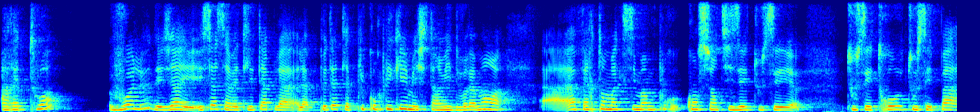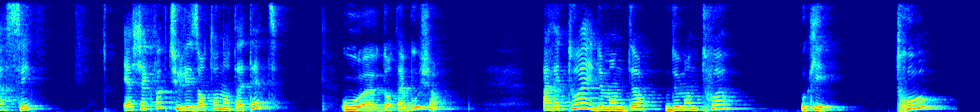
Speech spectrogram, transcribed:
arrête-toi, vois-le déjà et, ça ça va être l'étape peut-être la plus compliquée mais je t'invite vraiment à, faire ton maximum pour conscientiser tous ces tous ces trop, tous ces pas assez. Et à chaque fois que tu les entends dans ta tête ou euh, dans ta bouche, hein, arrête-toi et demande-toi, ok, trop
